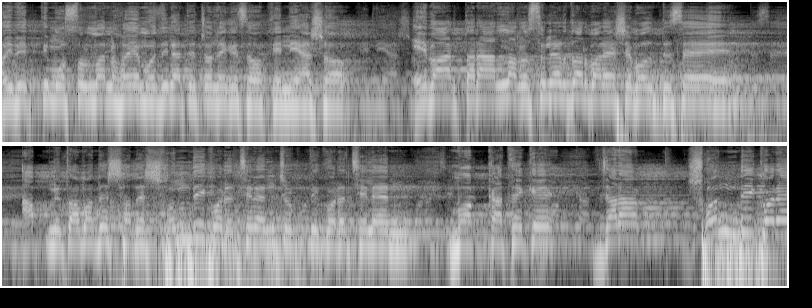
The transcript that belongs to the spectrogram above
ওই ব্যক্তি মুসলমান হয়ে মদিনাতে চলে গেছে, ওকে নিয়ে আসো। এবার তারা আল্লাহ রসুলের দরবারে এসে বলতেছে, আপনি তো আমাদের সাথে সন্ধি করেছিলেন, চুক্তি করেছিলেন। মক্কা থেকে যারা সন্ধি করে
